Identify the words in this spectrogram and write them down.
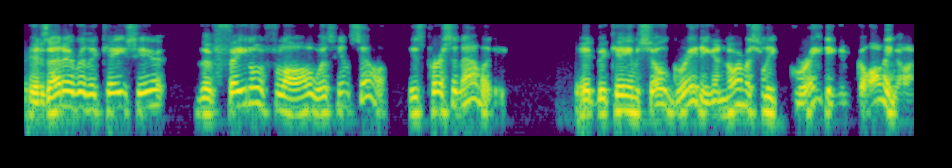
Is that ever the case here? The fatal flaw was himself, his personality. It became so grating, enormously grating and galling on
